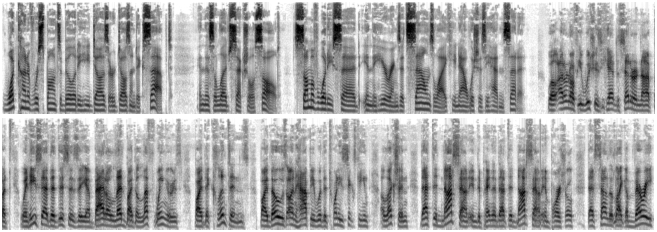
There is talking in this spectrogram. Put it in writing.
what kind of responsibility he does or doesn't accept in this alleged sexual assault. Some of what he said in the hearings, it sounds like he now wishes he hadn't said it well, I don't know if he wishes he hadn't said it or not, but when he said that this is a, a battle led by the left wingers, by the Clintons, by those unhappy with the 2016 election, that did not sound independent. That did not sound impartial. That sounded like a very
